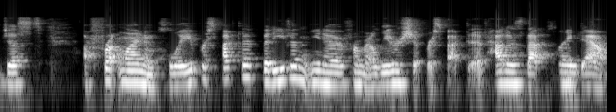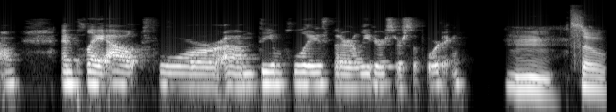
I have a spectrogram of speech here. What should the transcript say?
just a frontline employee perspective, but even you know from a leadership perspective, how does that play down and play out for um, the employees that our leaders are supporting? Mm. So,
